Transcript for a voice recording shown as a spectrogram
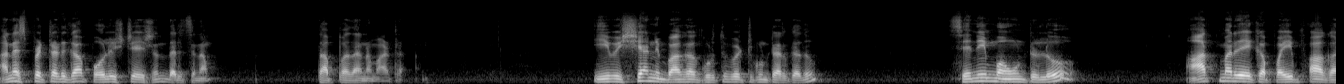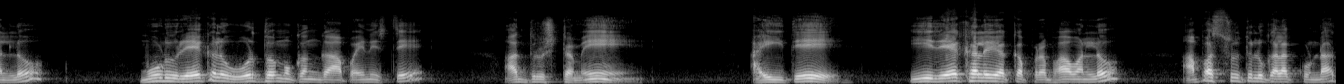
అన్ఎక్స్పెక్టెడ్గా పోలీస్ స్టేషన్ దర్శనం. తప్పదన్నమాట. ఈ విషయాన్ని బాగా గుర్తుపెట్టుకుంటారు కదూ? శని మౌంటులో ఆత్మరేఖ పైభాగంలో మూడు రేఖలు ఊర్ధ్వముఖంగా పయనిస్తే అదృష్టమే. అయితే ఈ రేఖల యొక్క ప్రభావంలో అపశృతులు కలగకుండా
